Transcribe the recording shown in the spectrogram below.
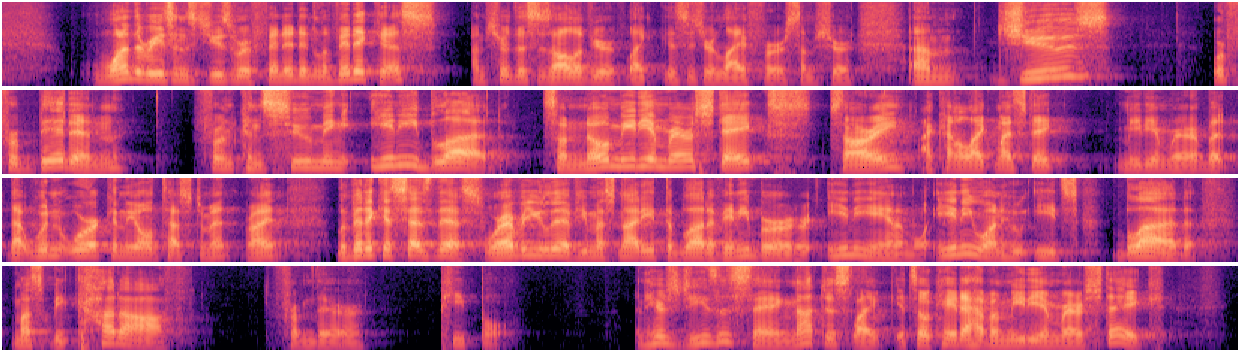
One of the reasons Jews were offended in Leviticus I'm sure this is all of your, like, this is your life verse, I'm sure. Um, Jews were forbidden from consuming any blood. So, no medium rare steaks. Sorry, I kind of like my steak medium rare, but that wouldn't work in the Old Testament, right? Leviticus says this Wherever you live, you must not eat the blood of any bird or any animal. Anyone who eats blood must be cut off from their people. And here's Jesus saying, not just like it's okay to have a medium rare steak,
